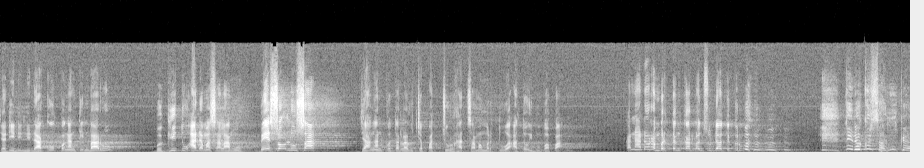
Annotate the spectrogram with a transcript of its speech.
Jadi di lidaku pengantin baru, begitu ada masalahmu, besok lusa, jangan kau terlalu cepat curhat sama mertua atau ibu bapak. Karena ada orang bertengkar langsung datang ke rumah. Tidak kusangka.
